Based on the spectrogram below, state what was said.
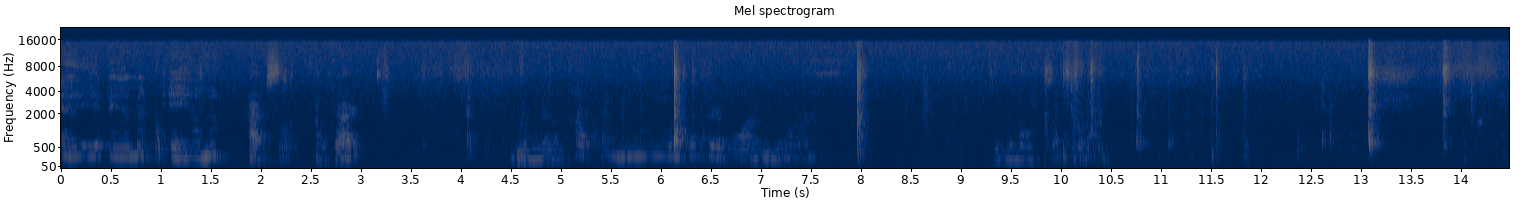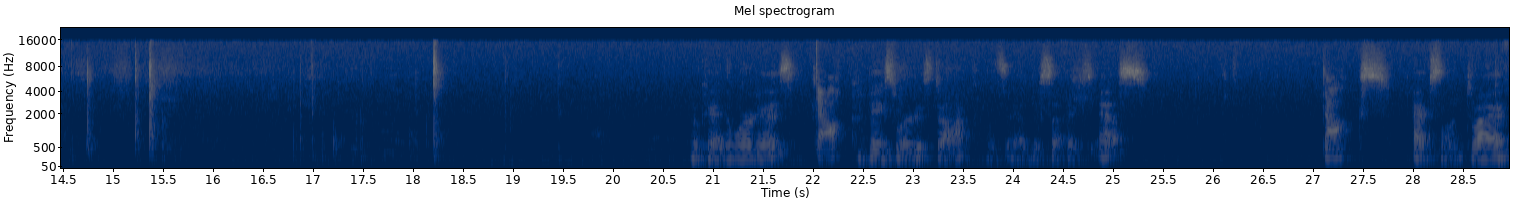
A M am. Excellent, okay. And we have a couple, mm, I think we have one more. Do them all except Okay, the word is, Doc. the base word is doc. Let's add the suffix s. Docs. Excellent. Do I have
